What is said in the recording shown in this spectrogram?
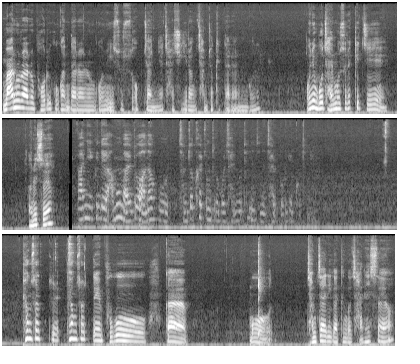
마누라를 버리고 간다라는 거는 있을 수 없지 않냐? 자식이랑 잠적했다라는 거는? 언니 뭐 잘못을 했겠지. 안 했어요? 아니 근데 아무 말도 안 하고 잠적할 정도로 뭘 잘못했는지는 잘 모르겠거든요 평소 때, 평소 때 부부가 뭐 잠자리 같은 거 잘 했어요?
